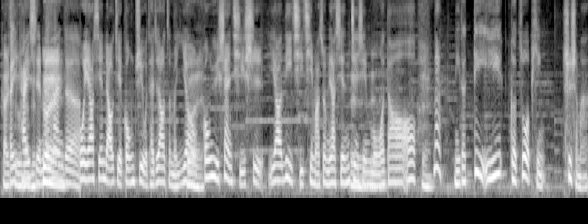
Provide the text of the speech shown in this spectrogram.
开始，可以开始慢慢的。我也要先了解工具，我才知道怎么用。工欲善其事，也要利其器嘛，所以我们要先进行磨刀哦。那你的第一个作品是什么？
